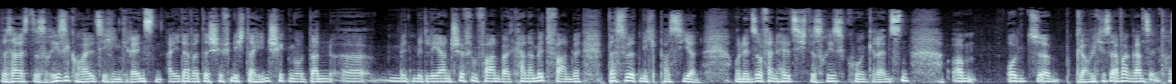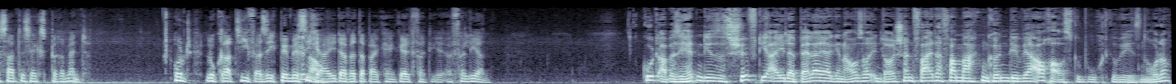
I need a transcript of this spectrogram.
Das heißt, das Risiko hält sich in Grenzen. AIDA wird das Schiff nicht dahin schicken und dann äh, mit, mit leeren Schiffen fahren, weil keiner mitfahren will. Das wird nicht passieren. Und insofern hält sich das Risiko in Grenzen. Ähm, und äh, glaube ich, ist einfach ein ganz interessantes Experiment. Und lukrativ. Also ich bin mir genau. sicher, AIDA wird dabei kein Geld verlieren. Gut, aber Sie hätten dieses Schiff, die Aida Bella, ja genauso in Deutschland weitervermarkten können, die wäre auch ausgebucht gewesen, oder?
